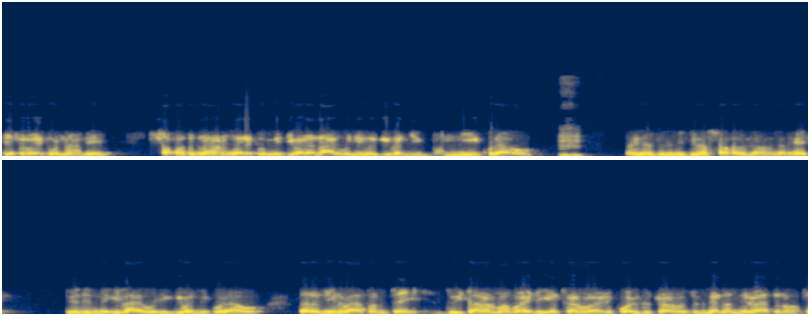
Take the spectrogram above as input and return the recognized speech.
त्यसो भएको हुनाले शपथ ग्रहण गरेको मितिबाट लागु हुने हो कि भन्ने भन्ने कुरा हो। होइन जुन मितिमा शपथ ग्रहण गरे त्यो दिनदेखि लागु हुने कि भन्ने कुरा हो। तर निर्वाचन चाहिँ दुई चरणमा भयो नि एक चरण भयो नि पहिलो चरणमा जुन बेला निर्वाचन हुन्छ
